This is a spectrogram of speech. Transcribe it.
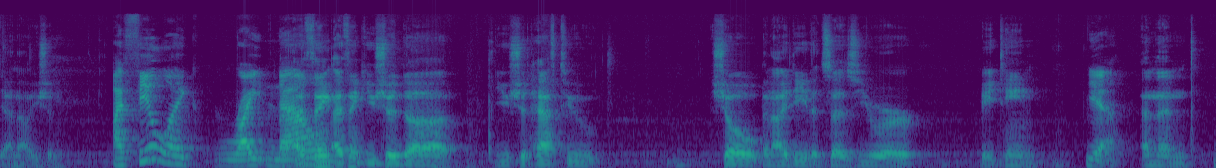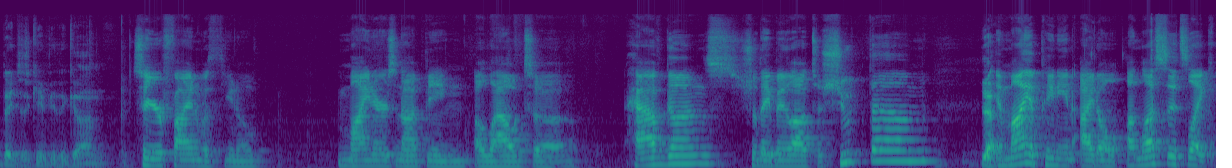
yeah, no, you shouldn't. i feel like right now I think I think you should uh, you should have to show an ID that says you're 18, Yeah. and then they just give you the gun. So you're fine with, you know, minors not being allowed to have guns? Should they be allowed to shoot them? Yeah. In my opinion, I don't unless it's like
